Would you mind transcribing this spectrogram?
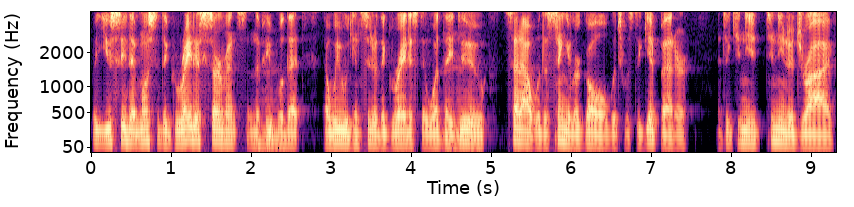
but you see that most of the greatest servants and the Mhm. people that that we would consider the greatest at what they do set out with a singular goal, which was to get better and to continue to drive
